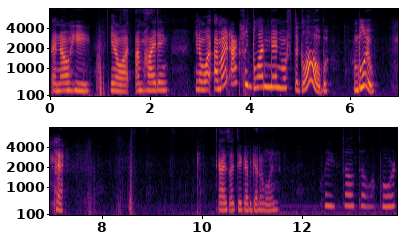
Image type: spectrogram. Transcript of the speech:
And now he, you know what, I'm hiding. You know what, I might actually blend in with the globe. I'm blue. Guys, I think I'm gonna win. Please don't teleport.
